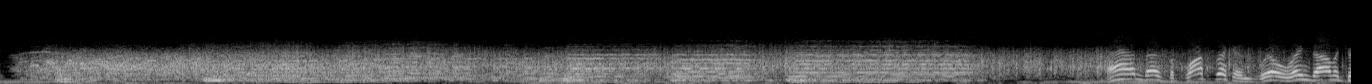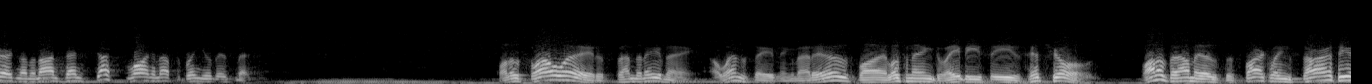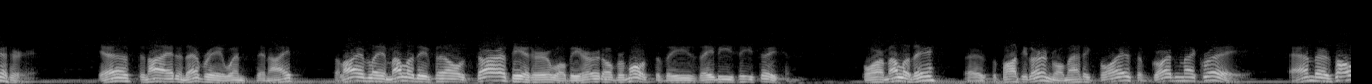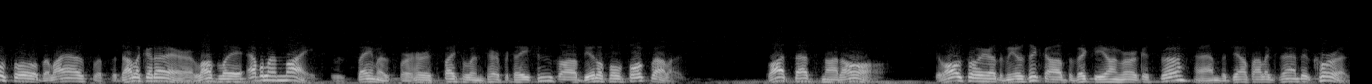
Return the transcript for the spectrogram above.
And as the plot thickens, we'll ring down the curtain on the nonsense just long enough to bring you this message. What a swell way to spend an evening, a Wednesday evening, that is, by listening to ABC's hit shows. One of them is the sparkling Star Theater. Yes, tonight and every Wednesday night, the lively melody-filled Star Theater will be heard over most of these ABC stations. For melody, there's the popular and romantic voice of Gordon MacRae. And there's also the lass with the delicate air, lovely Evelyn Knight, who's famous for her special interpretations of beautiful folk ballads. But that's not all. You'll also hear the music of the Victor Young Orchestra and the Jeff Alexander Chorus.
